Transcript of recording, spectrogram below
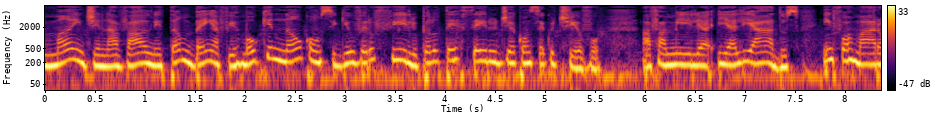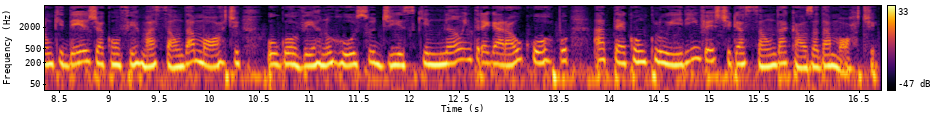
mãe de Navalny também afirmou que não conseguiu ver o filho pelo terceiro dia consecutivo. A família e aliados informaram que desde a confirmação da morte, o governo russo diz que não entregará o corpo até concluir investigação da causa da morte.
